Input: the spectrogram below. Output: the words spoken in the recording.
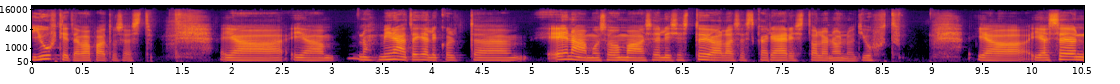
juhtide vabadusest. ja, ja noh, mina tegelikult äh, enamus oma sellisest tööalasest karjäärist olen olnud juht ja, ja see on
